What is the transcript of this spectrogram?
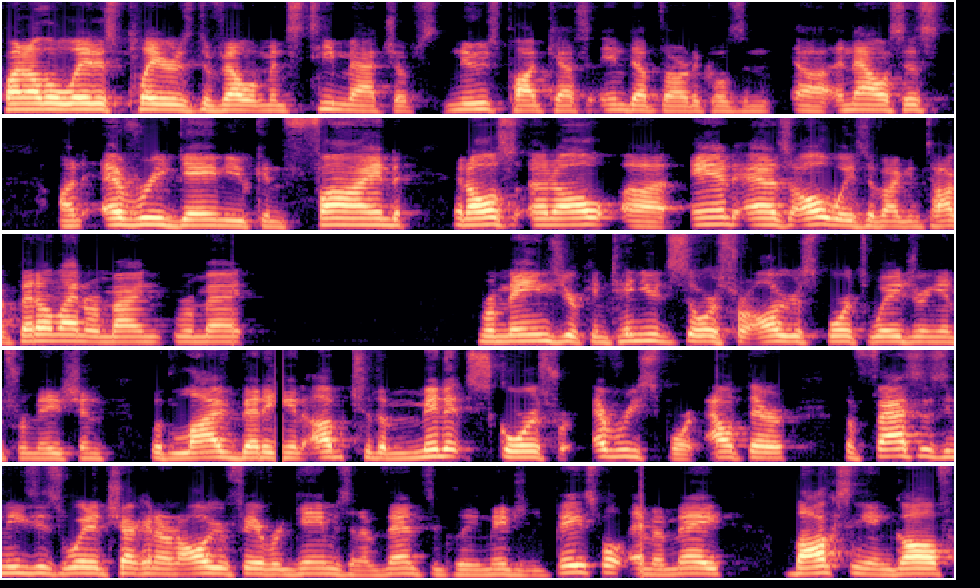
Find all the latest players' developments, team matchups, news, podcasts, in-depth articles, and uh, analysis on every game you can find. And also, and all, uh, and as always, if I can talk, BetOnline remind, remind, remains your continued source for all your sports wagering information with live betting and up to the minute scores for every sport out there. The fastest and easiest way to check in on all your favorite games and events, including Major League Baseball, MMA, boxing, and golf.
